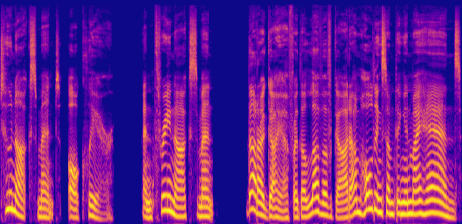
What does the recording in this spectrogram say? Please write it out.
Two knocks meant all clear, and three knocks meant, dorogaya, for the love of God, I'm holding something in my hands.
